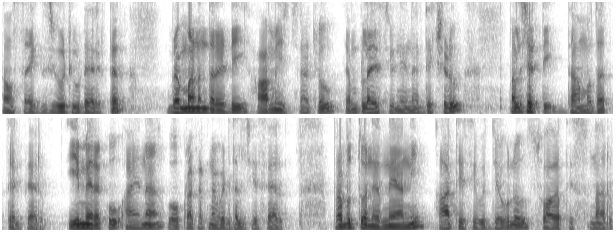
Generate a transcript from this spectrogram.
సంస్థ ఎగ్జిక్యూటివ్ డైరెక్టర్ బ్రహ్మానందరెడ్డి హామీ ఇచ్చినట్లు ఎంప్లాయీస్ యూనియన్ అధ్యక్షుడు పలిశెట్టి దామోదర్ తెలిపారు. ఈ మేరకు ఆయన ఓ ప్రకటన విడుదల చేశారు. ప్రభుత్వ నిర్ణయాన్ని ఆర్టీసీ ఉద్యోగులు స్వాగతిస్తున్నారు.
